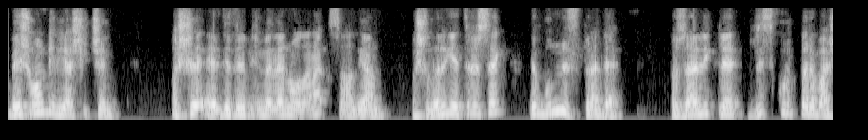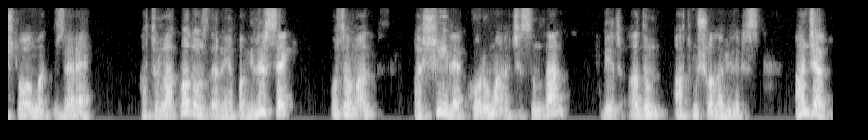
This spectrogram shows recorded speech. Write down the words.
5-11 yaş için aşı elde edebilmelerini olarak sağlayan aşıları getirirsek ve bunun üstüne de özellikle risk grupları başta olmak üzere hatırlatma dozlarını yapabilirsek o zaman aşı ile koruma açısından bir adım atmış olabiliriz. Ancak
